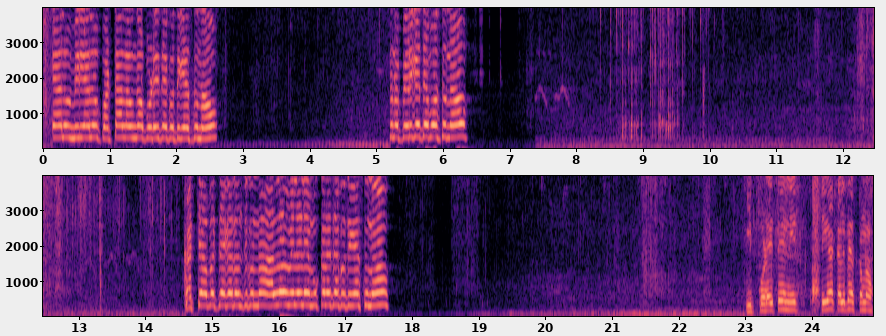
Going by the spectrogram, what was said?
మిరియాలు మిరియాలు పట్టా లవంగా పొడి అయితే కొద్దిగా వేసుకుందాం. పెరుగు అయితే పోసుకుందాం. కచ్చా పచ్చాగా దంచుకుందాం అల్లం వెల్లుల్లి ముక్కలు అయితే కొద్దిగా వేసుకుందాం. ఇప్పుడైతే నీట్గా కలిపేసుకుందాం.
